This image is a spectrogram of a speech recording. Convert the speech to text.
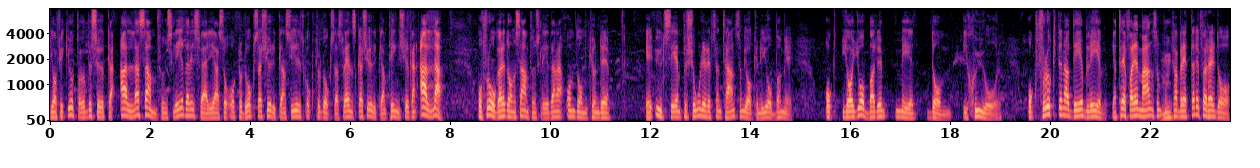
jag fick uppdrag att besöka alla samfundsledare i Sverige, alltså ortodoxa kyrkan, syrisk-ortodoxa, svenska kyrkan, pingstkyrkan, alla. Och frågade de samfundsledarna om de kunde utse en personlig representant som jag kunde jobba med. Och jag jobbade med dem i sju år och frukten av det blev, jag träffade en man som, mm. som berättade för här idag,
